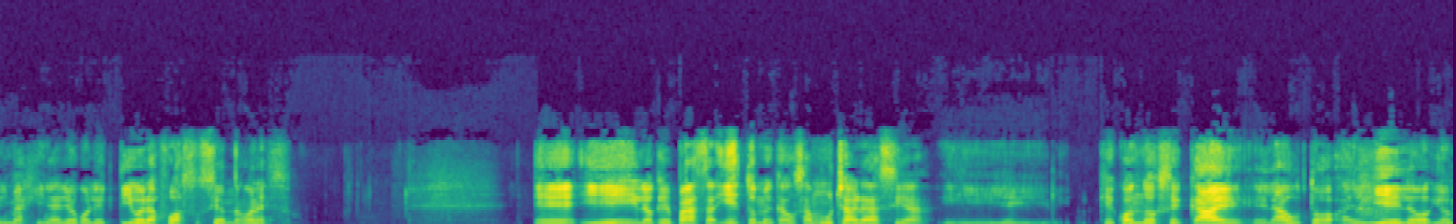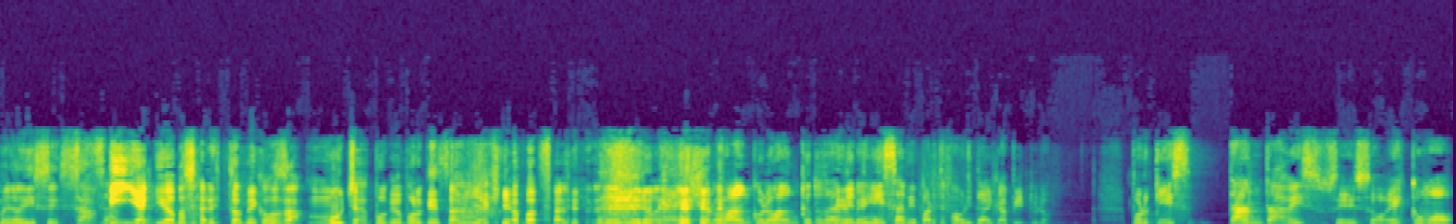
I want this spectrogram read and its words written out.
imaginario colectivo la fue asociando con eso. Eh, y lo que pasa, y esto me causa mucha gracia, y, y- que es cuando se cae el auto al hielo y Homero dice, sabía, Sabía. que iba a pasar esto, me causa mucha, porque ¿por qué sabía que iba a pasar esto? Pero ahí yo lo banco, lo banco totalmente. Esa es mi parte favorita del capítulo. Porque es tantas veces eso. Es como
